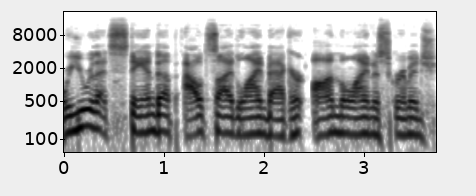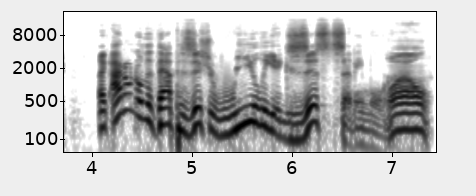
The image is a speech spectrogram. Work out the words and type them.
where you were that stand up outside linebacker on the line of scrimmage. Like I don't know that that position really exists anymore. well,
